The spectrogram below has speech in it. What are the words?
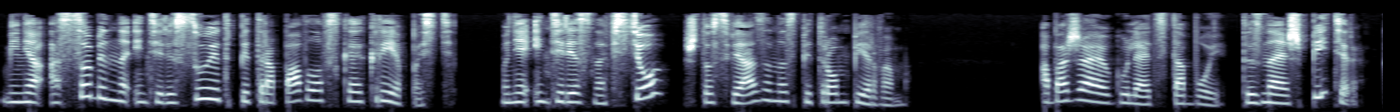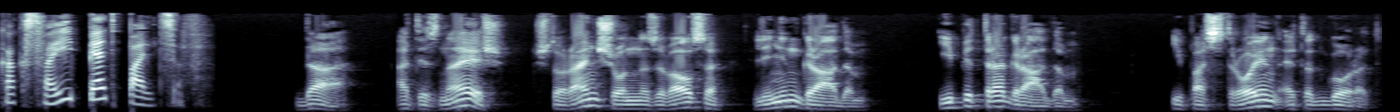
Меня особенно интересует Петропавловская крепость. Мне интересно все, что связано с Петром Первым. Обожаю гулять с тобой. Ты знаешь Питер, как свои пять пальцев. Да, а ты знаешь, что раньше он назывался Ленинградом и Петроградом, и построен этот город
